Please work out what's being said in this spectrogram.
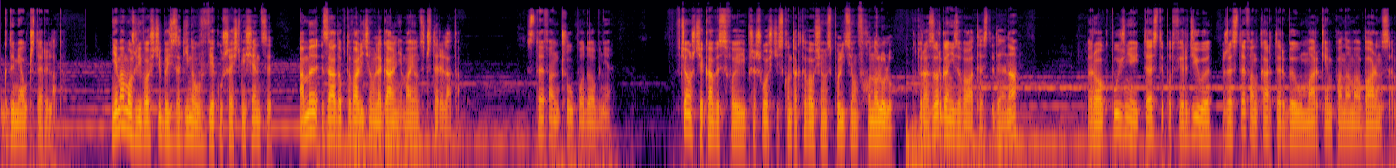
gdy miał 4 lata. Nie ma możliwości, byś zaginął w wieku 6 miesięcy, a my zaadoptowali cię legalnie, mając 4 lata. Stefan czuł podobnie. Wciąż ciekawy swojej przeszłości, skontaktował się z policją w Honolulu, która zorganizowała test DNA. Rok później testy potwierdziły, że Stefan Carter był Markiem Panama Barnesem.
